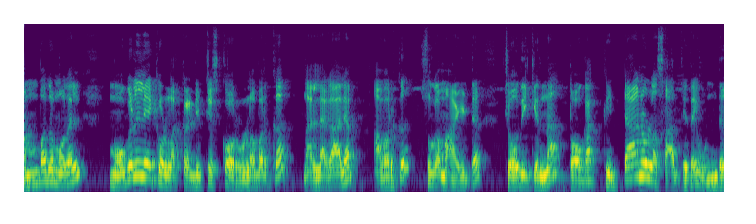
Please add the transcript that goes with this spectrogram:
അമ്പത് മുതൽ മുകളിലേക്കുള്ള ക്രെഡിറ്റ് സ്കോർ ഉള്ളവർക്ക് നല്ല കാലം അവർക്ക് സുഖമായിട്ട് ചോദിക്കുന്ന തുക കിട്ടാനുള്ള സാധ്യത ഉണ്ട്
